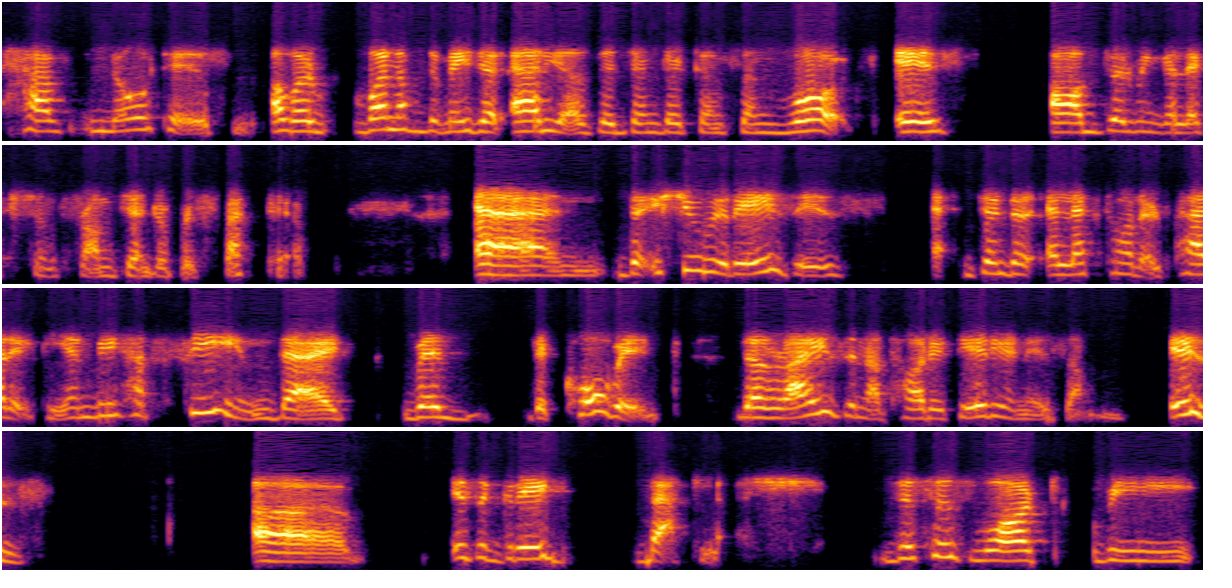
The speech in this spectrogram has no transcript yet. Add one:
have noticed our one of the major areas that gender concern works is observing elections from gender perspective. And the issue we raise is gender electoral parity. And we have seen that with the COVID, the rise in authoritarianism is, uh, is a great backlash. This is what we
